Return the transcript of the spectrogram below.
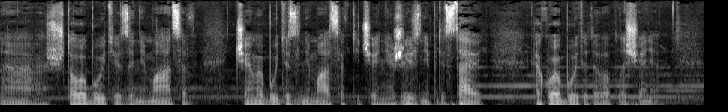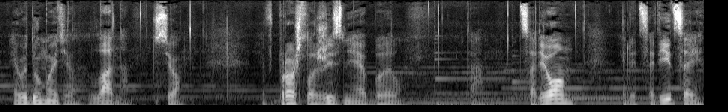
э, что вы будете заниматься, чем вы будете заниматься в течение жизни, представить, какое будет это воплощение. И вы думаете, ладно, все, в прошлой жизни я был там царем или царицей.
